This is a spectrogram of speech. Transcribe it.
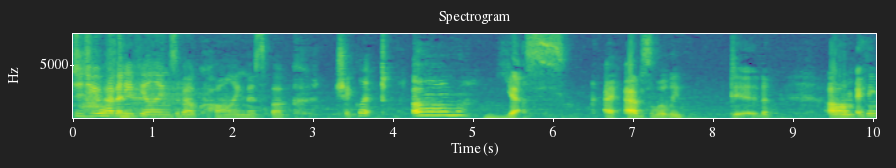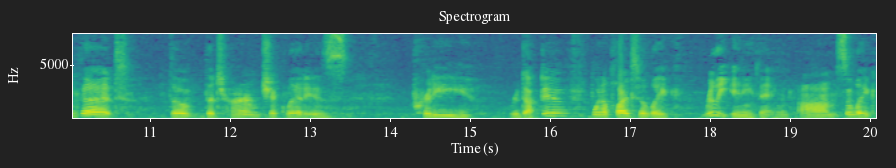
Did you have any feelings about calling this book Chick lit? Um, yes, I absolutely did. Um, I think that the the term chick lit is pretty reductive when applied to like really anything. Um, so like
